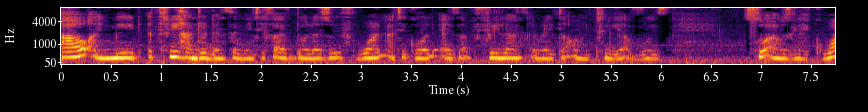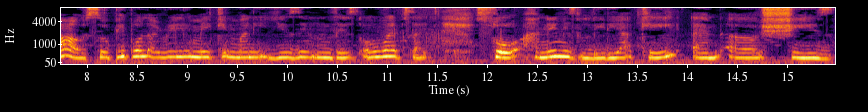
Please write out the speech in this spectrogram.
how I made $375 with one article as a freelance writer on Clear Voice so i was like wow so people are really making money using this website. So her name is lydia k and uh, she's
